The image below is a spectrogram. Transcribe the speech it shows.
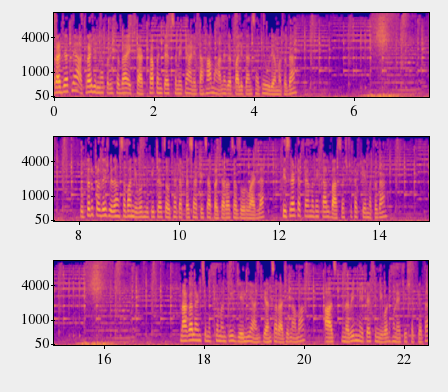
राज्यातल्या अकरा जिल्हा परिषदा एकशे अठरा पंचायत समित्या आणि दहा महानगरपालिकांसाठी उद्या मतदान. उत्तर प्रदेश विधानसभा निवडणुकीच्या चौथ्या टप्प्यासाठीचा प्रचाराचा जोर वाढला. तिसऱ्या टप्प्यामध्ये काल बासष्ट टक्के मतदान. नागालँडचे मुख्यमंत्री जेलियांग यांचा राजीनामा. आज नवीन नेत्याची निवड होण्याची शक्यता.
